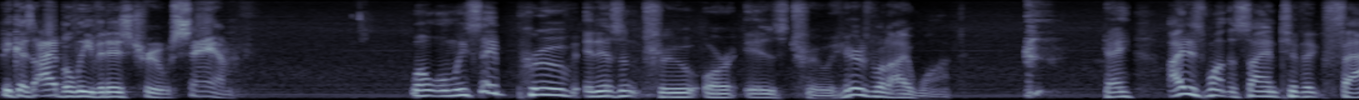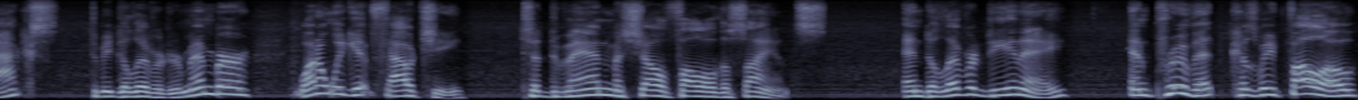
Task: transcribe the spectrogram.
because I believe it is true. Sam. Well, when we say prove it isn't true or is true, here's what I want. Okay. I just want the scientific facts to be delivered. Remember, why don't we get Fauci to demand Michelle follow the science and deliver DNA and prove it because we follow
